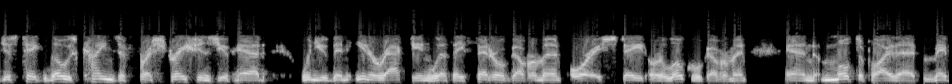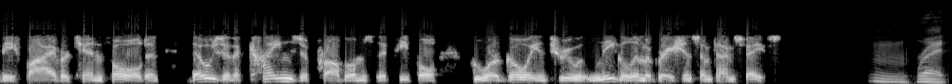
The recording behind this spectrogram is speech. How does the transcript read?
Just take those kinds of frustrations you've had when you've been interacting with a federal government or a state or local government and multiply that maybe five or tenfold. And those are the kinds of problems that people who are going through legal immigration sometimes face. Mm, right.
